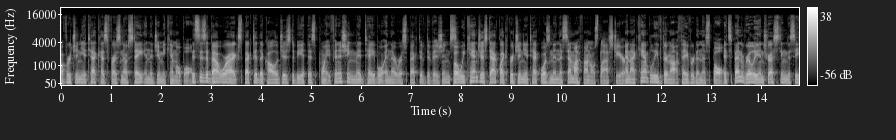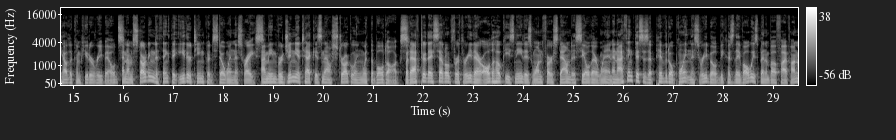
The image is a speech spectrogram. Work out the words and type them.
while Virginia Tech has Fresno State in the Jimmy Kimmel Bowl. This is about where I expected the colleges to be at this point, finishing mid-table in their respective divisions, but we can't just act like Virginia Tech wasn't in the semifinals last year, and I can't believe they're not favored in this bowl. It's been really interesting to see how the computer rebuilds, and I'm starting to think that either team could still win this race. I mean, Virginia Tech is now struggling with the Bulldogs, but after they settled for three there, all the Hokies need is one first down to seal their win, and I think this is a pivotal point in this rebuild because they've always been above 500.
